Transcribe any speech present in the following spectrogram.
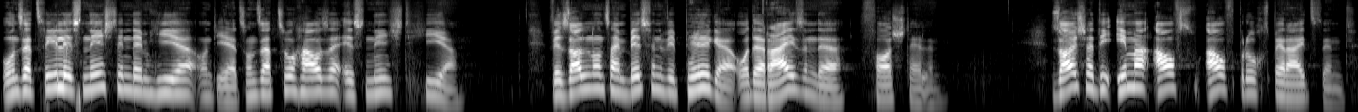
Unser Ziel ist nicht in dem Hier und Jetzt. Unser Zuhause ist nicht hier. Wir sollen uns ein bisschen wie Pilger oder Reisende vorstellen. Solche, die immer auf, aufbruchsbereit sind,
